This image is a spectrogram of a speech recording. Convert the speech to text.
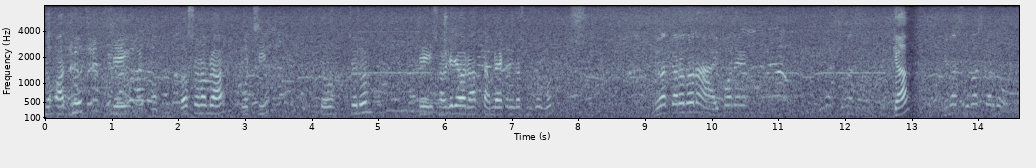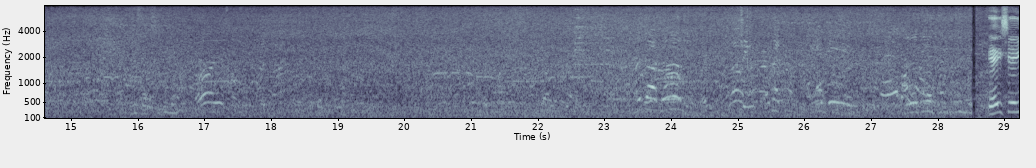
তো অদ্ভুত সেই দর্শন আমরা করছি তো চলুন সেই স্বর্গে যাওয়ার রাস্তা আমরা এখনই দর্শন করব রিভার্স করো দো না আইফোনে क्या रिवर्स रिवर्स कर दो এই সেই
